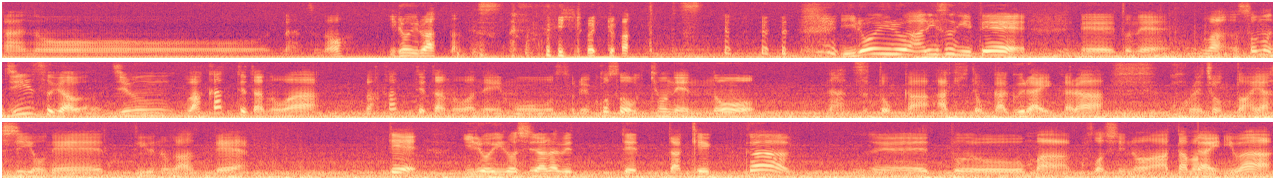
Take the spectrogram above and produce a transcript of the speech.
あのー、なんつうの？いろいろあったんです。いろいろあったんです。いろいろありすぎて、えっ、ー、とね、まあ、その事実が自分分かってたのは、分かってたのはね、もうそれこそ去年の夏とか秋とかぐらいから、これちょっと怪しいよねっていうのがあって、で、いろいろ調べてた結果、えっ、ー、と、まあ、今年の頭ぐらいには、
